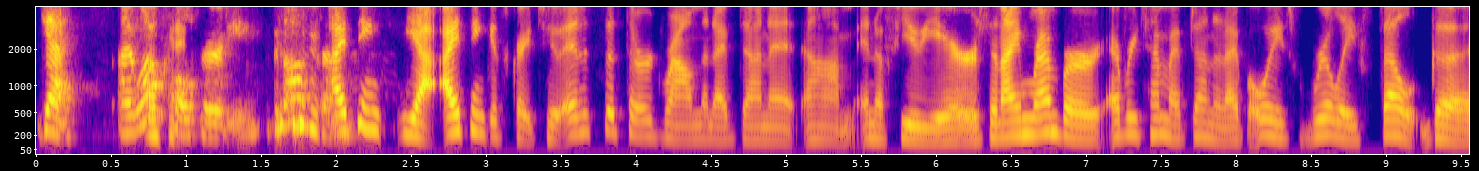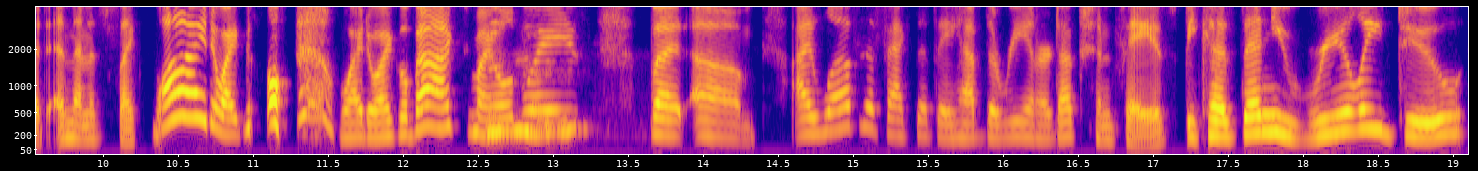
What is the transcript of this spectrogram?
Yes, I love okay. Whole 30. It's awesome. I think, yeah, I think it's great too. And it's the third round that I've done it um, in a few years. And I remember every time I've done it, I've always really felt good. And then it's like, why do I go? why do I go back to my old ways? But um, I love the fact that they have the reintroduction phase because then you really do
